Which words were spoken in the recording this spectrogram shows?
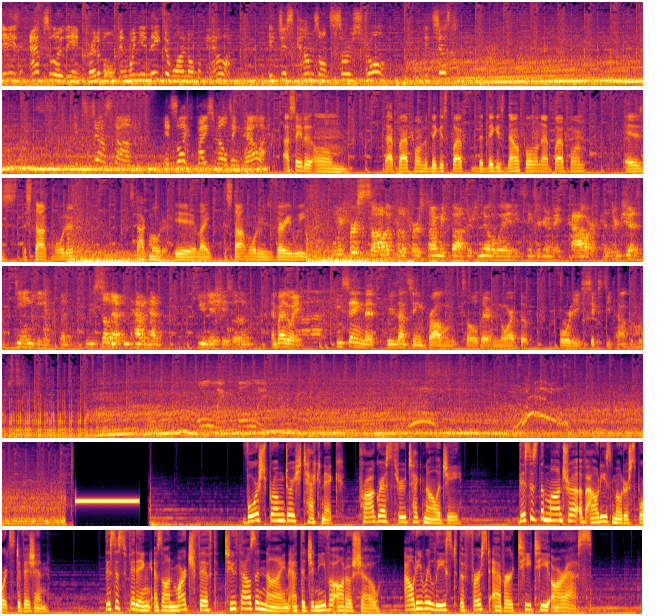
It is absolutely incredible. And when you need to wind on the power, it just comes on so strong. It's just it's just um it's like face melting power. I say the um that platform, the biggest plat- the biggest downfall on that platform is the stock motor. Stock motor. Yeah, like the stock motor is very weak. When we first saw them for the first time, we thought there's no way these things are going to make power because they're just dinky. But we still ne- haven't had huge issues with them. And by the way, he's saying that he's not seeing problems until they're north of 40, 60 pounds of boost. Vorsprung durch Technik, progress through technology. This is the mantra of Audi's motorsports division. This is fitting as on March 5, 2009, at the Geneva Auto Show, Audi released the first ever TTRS.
